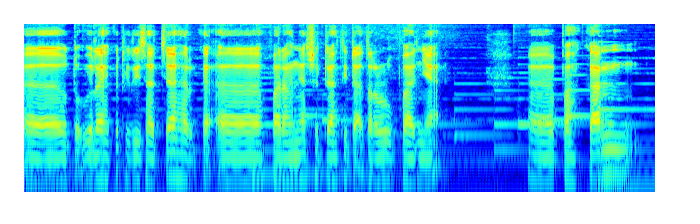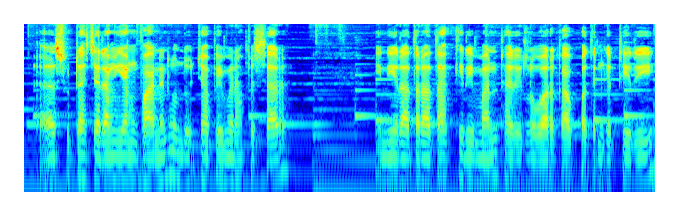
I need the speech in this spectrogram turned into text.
eh, untuk wilayah kediri saja harga eh, barangnya sudah tidak terlalu banyak bahkan eh, sudah jarang yang panen untuk cabai merah besar. Ini rata-rata kiriman dari luar Kabupaten Kediri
